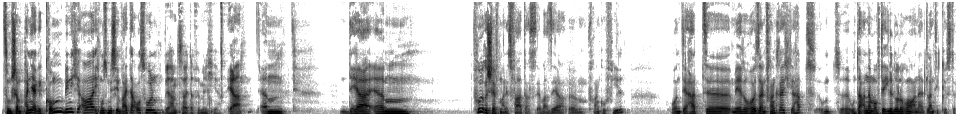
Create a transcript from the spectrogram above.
Zum Champagner gekommen bin ich aber, ich muss ein bisschen weiter ausholen. Wir haben Zeit, dafür bin ich hier. Ja, ähm, der ähm, frühere Chef meines Vaters, er war sehr ähm, frankophil und der hat äh, mehrere Häuser in Frankreich gehabt und äh, unter anderem auf der Ile d'Oléron an der Atlantikküste.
